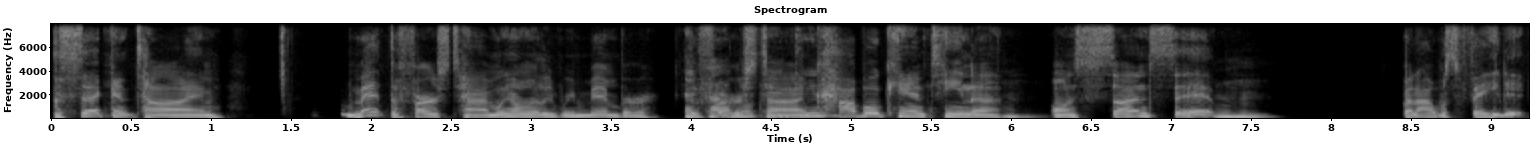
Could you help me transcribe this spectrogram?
the second time. Met the first time. We don't really remember the At Cabo first time. Cantina? Cabo Cantina on Sunset, Mhm. but I was faded.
